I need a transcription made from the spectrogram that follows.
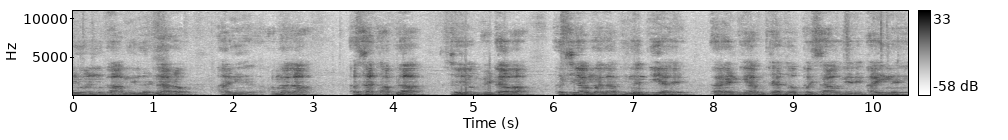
निवडणुका आम्ही लढणार आहोत आणि आम्हाला असाच आपला सहयोग भेटावा अशी आम्हाला विनंती आहे. कारण की आमच्याजवळ पैसा वगैरे काही नाही.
